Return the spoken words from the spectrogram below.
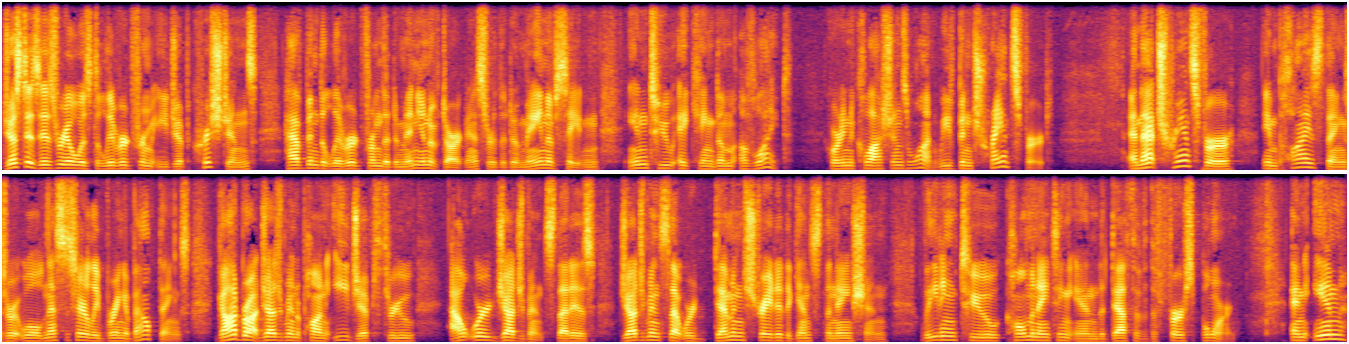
Just as Israel was delivered from Egypt, Christians have been delivered from the dominion of darkness or the domain of Satan into a kingdom of light. According to Colossians 1, we've been transferred. And that transfer implies things, or it will necessarily bring about things. God brought judgment upon Egypt through outward judgments, that is, judgments that were demonstrated against the nation, leading to culminating in the death of the firstborn. And in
